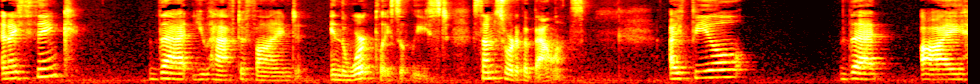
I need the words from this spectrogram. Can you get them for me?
And I think that you have to find, in the workplace at least, some sort of a balance. I feel that I,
